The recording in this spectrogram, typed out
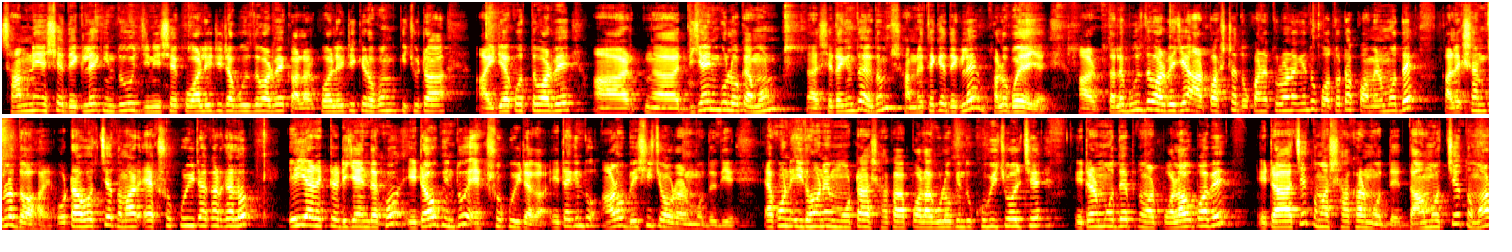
সামনে এসে দেখলে কিন্তু জিনিসের কোয়ালিটিটা বুঝতে পারবে কালার কোয়ালিটি কীরকম, কিছুটা আইডিয়া করতে পারবে। আর ডিজাইনগুলো কেমন সেটা কিন্তু একদম সামনে থেকে দেখলে ভালো বোঝা যায়। আর তাহলে বুঝতে পারবে যে আর পাঁচটা দোকানের তুলনায় কিন্তু কতটা কমের মধ্যে কালেকশানগুলো দেওয়া হয়। ওটা হচ্ছে তোমার একশো কুড়ি টাকার গেল। এই আর একটা ডিজাইন দেখো, এটাও কিন্তু একশো কুড়ি টাকা। এটা কিন্তু আরও বেশি চওড়ার মধ্যে দিয়ে। এখন এই ধরনের মোটা শাখা পলাগুলো কিন্তু খুবই চলছে। এটার মধ্যে তোমার পলাও পাবে। এটা আছে তোমার শাখার মধ্যে। দাম হচ্ছে তোমার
